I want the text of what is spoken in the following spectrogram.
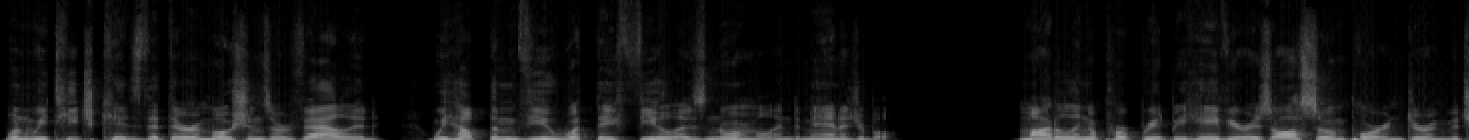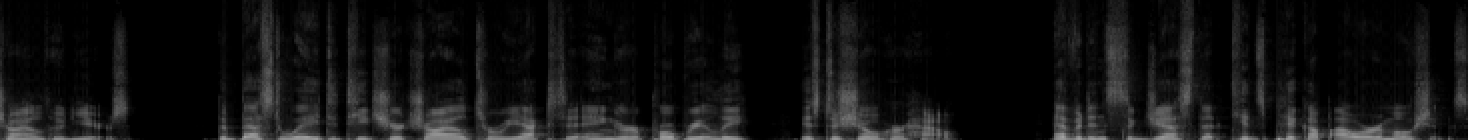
When we teach kids that their emotions are valid, we help them view what they feel as normal and manageable. Modeling appropriate behavior is also important during the childhood years. The best way to teach your child to react to anger appropriately is to show her how. Evidence suggests that kids pick up our emotions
